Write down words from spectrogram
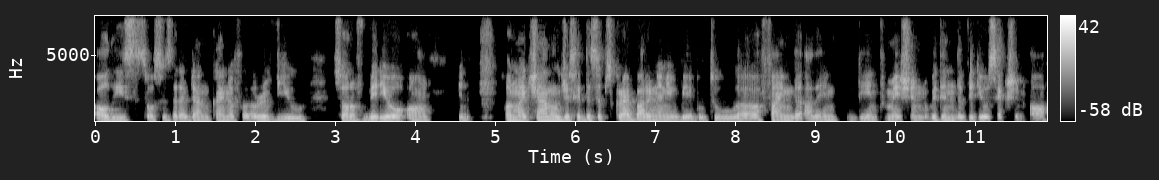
all these sources that I've done, kind of a review sort of video on in, on my channel just hit the subscribe button and you'll be able to uh, find the other in, the information within the video section of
